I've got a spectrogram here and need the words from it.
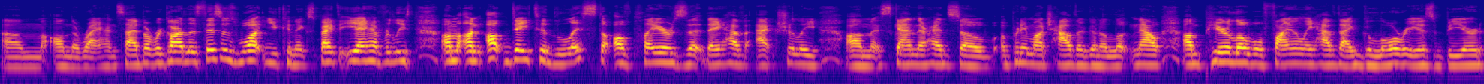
um, on the right hand side. But regardless, this is what you can expect. EA have released um, an updated list of players that they have actually um, scanned their heads, so uh, pretty much how they're going to look now. Um, Pirlo will finally have that glorious beard,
